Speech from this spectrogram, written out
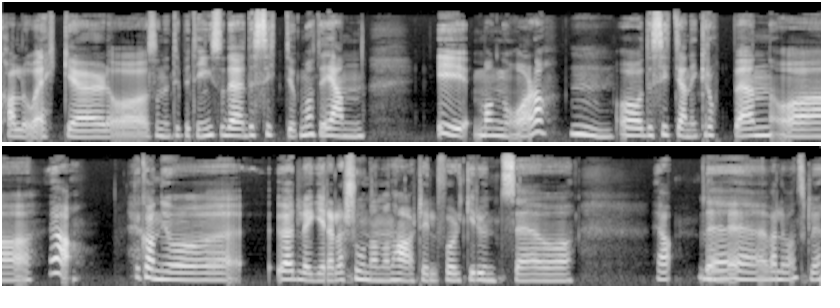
kaller henne ekkel og sånne type ting. Så det, det sitter jo på en måte igjen i mange år, da. Og det sitter igjen i kroppen, og ja. Det kan jo ødelegge relasjonene man har til folk rundt seg, og ja. Det er veldig vanskelig.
